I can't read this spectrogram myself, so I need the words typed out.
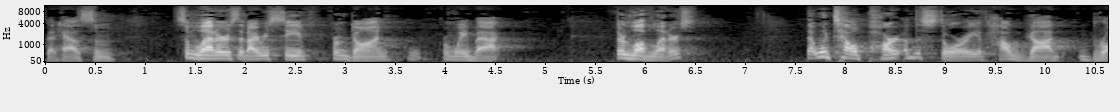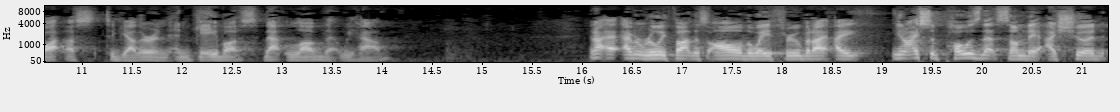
that has some, some letters that I received from Dawn from way back. They're love letters that would tell part of the story of how God brought us together and, and gave us that love that we have. And I, I haven't really thought this all the way through, but I, I, you know, I suppose that someday I should,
